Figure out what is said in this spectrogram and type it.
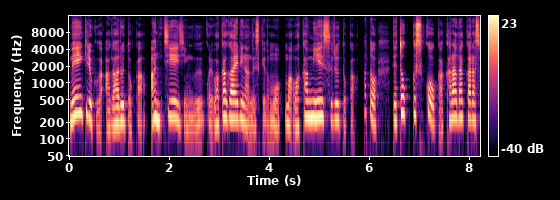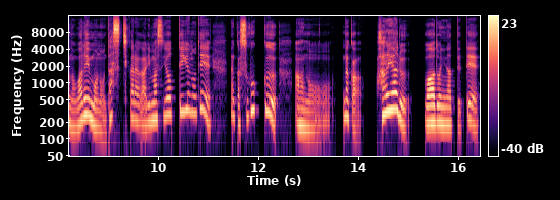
免疫力が上がるとかアンチエイジングこれ若返りなんですけども、まあ、若見えするとかあとはデトックス効果体からその悪いものを出す力がありますよっていうのでなんかすごくあのなんか流行るワードになってて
